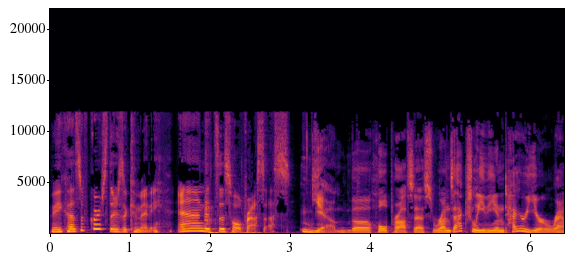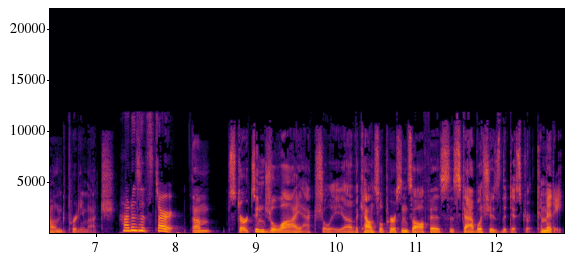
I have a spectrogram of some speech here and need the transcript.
Because, of course, there's a committee, and it's this whole process. Yeah, the whole process runs actually the entire year around, pretty much. How does it start? Um, starts in July, actually. Uh, the councilperson's office establishes the district committee.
